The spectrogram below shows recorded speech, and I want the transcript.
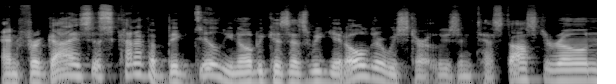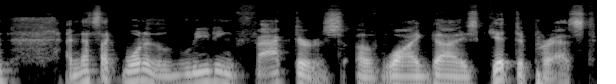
and for guys, it's kind of a big deal, you know, because as we get older, we start losing testosterone. And that's like one of the leading factors of why guys get depressed.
